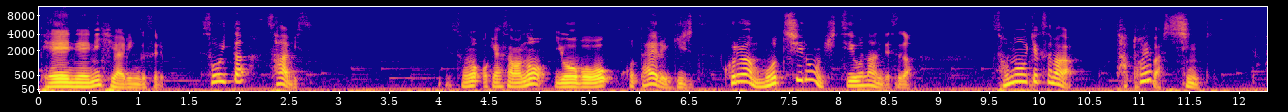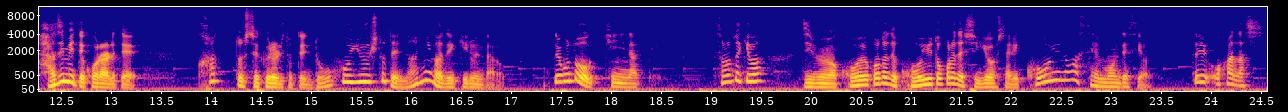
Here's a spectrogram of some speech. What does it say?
丁寧にヒアリングする。そういったサービス。そのお客様の要望を答える技術。これはもちろん必要なんですが、そのお客様が、例えば新規、初めて来られて、カットしてくれる人ってどういう人で何ができるんだろう？ということを気になっている。その時は、自分はこういうことでこういうところで修行したり、こういうのが専門ですよ。というお話。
